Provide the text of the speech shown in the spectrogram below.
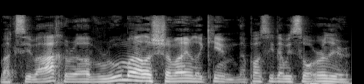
Shamayim Lakim, the passage that we saw earlier.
